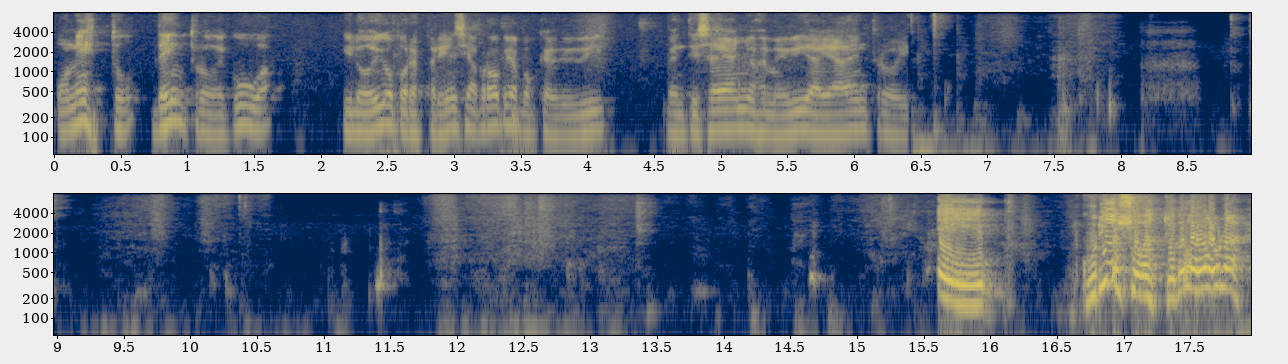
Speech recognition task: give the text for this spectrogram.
honesto dentro de Cuba, y lo digo por experiencia propia porque viví 26 años de mi vida allá adentro. Y... Eh, curioso esto, ¿no? Ahora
